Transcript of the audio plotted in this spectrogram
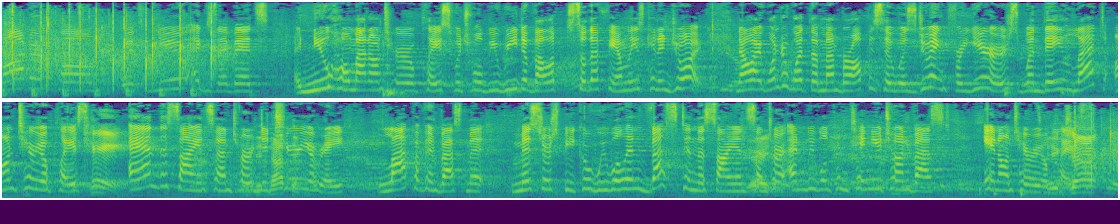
modern home with new exhibits, a new home at Ontario Place, which will be redeveloped so that families can enjoy. Now, I wonder what the member opposite was doing for years when they let Ontario Place Okay. and the Science Centre They did nothing. deteriorate. Lack of investment. Mr. Speaker, we will invest in the Science Right. Centre and we will continue to invest in Ontario Place. Exactly.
